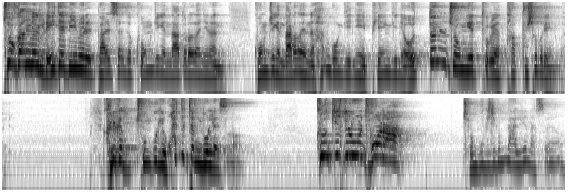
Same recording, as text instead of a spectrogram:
초강력 레이저 빔을 발사해서 공중에 나돌아다니는 공중에 날아다니는 항공기니 비행기니 어떤 종류의 트로에 다 부셔버리는 거예요. 그러니까 중국이 화들짝 놀랐어 그 기술을 훔쳐와라! 중국이 지금 난리 났어요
